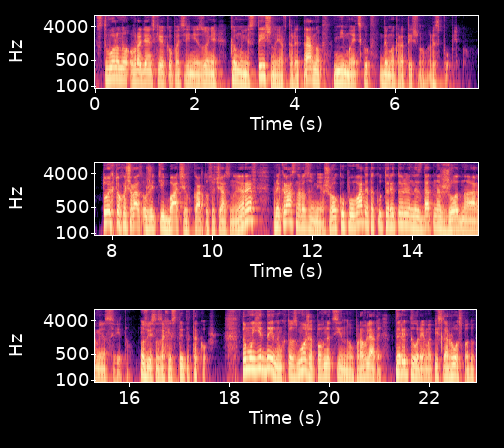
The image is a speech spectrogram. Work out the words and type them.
створену в радянській окупаційній зоні комуністичну і авторитарну німецьку демократичну республіку. Той, хто хоч раз у житті бачив карту сучасної РФ, прекрасно розуміє, що окупувати таку територію не здатна жодна армія світу. Ну, звісно, захистити також. Тому єдиним, хто зможе повноцінно управляти територіями після розпаду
